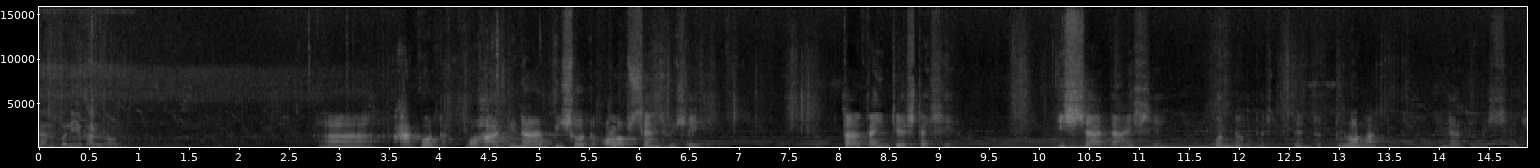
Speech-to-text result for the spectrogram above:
গান শুনি ভাল পাওঁ আগত অহাৰ দিনাৰ পিছত অলপ চেঞ্জ হৈছে। তাৰ এটা ইণ্টাৰেষ্ট আহিছে। ইচ্ছা এটা আহিছে। অন্যকেইটা ষ্টুডেণ্টৰ তুলনাত। এটা বিশ্বাস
